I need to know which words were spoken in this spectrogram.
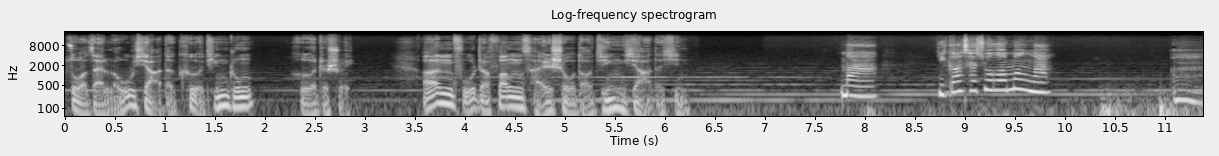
坐在楼下的客厅中喝着水，安抚着方才受到惊吓的心。妈，你刚才做噩梦了？嗯。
